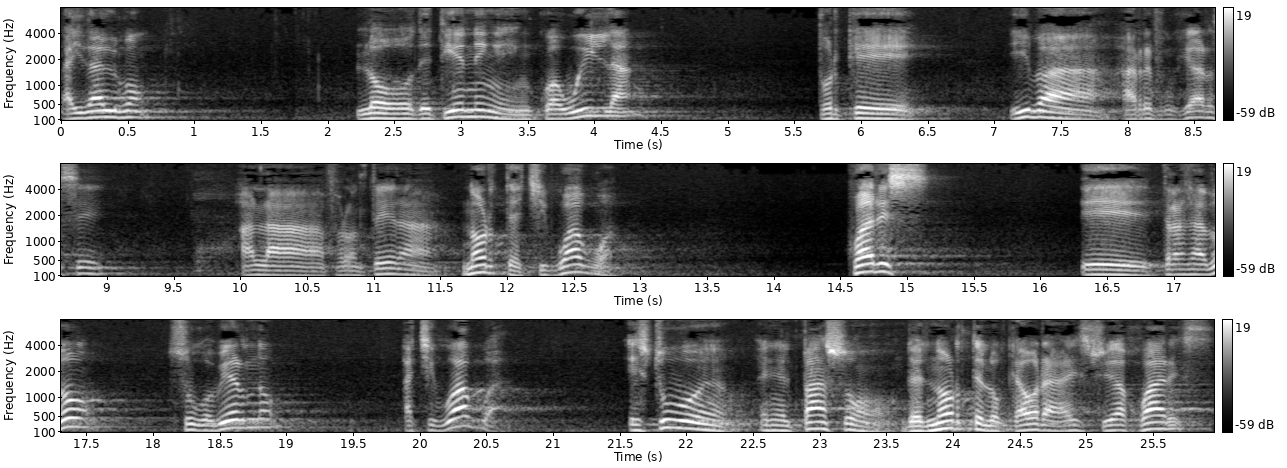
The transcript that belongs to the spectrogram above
a Hidalgo lo detienen en Coahuila porque iba a refugiarse a la frontera norte, a Chihuahua. Juárez eh, trasladó su gobierno a Chihuahua, estuvo en el paso del norte, lo que ahora es Ciudad Juárez,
